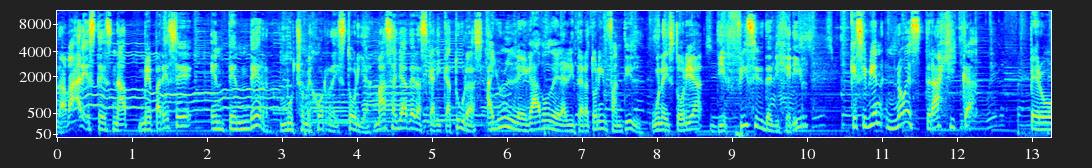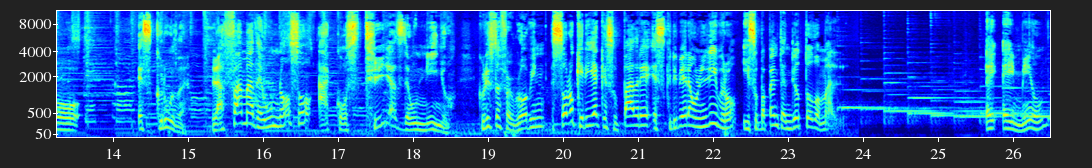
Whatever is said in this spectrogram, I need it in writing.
grabar este snap me parece entender mucho mejor la historia. Más allá de las caricaturas, hay un legado de la literatura infantil, una historia difícil de digerir que si bien no es trágica, pero es cruda. La fama de un oso a costillas de un niño. Christopher Robin solo quería que su padre escribiera un libro y su papá entendió todo mal. A.A. Mill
